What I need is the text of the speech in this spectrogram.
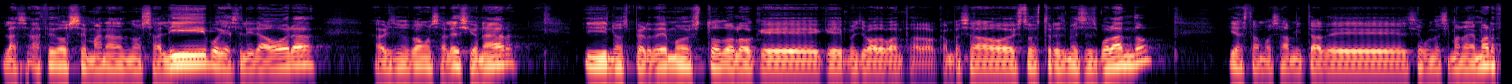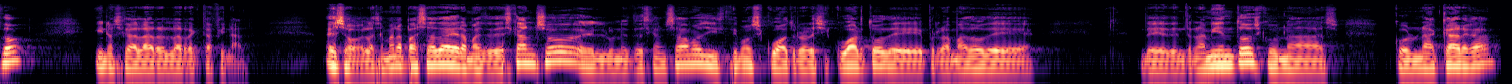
las, hace dos semanas no salí, voy a salir ahora, a ver si nos vamos a lesionar y nos perdemos todo lo que, que hemos llevado avanzado. Que han pasado estos tres meses volando, ya estamos a mitad de segunda semana de marzo y nos queda la, la recta final. Eso, la semana pasada era más de descanso, el lunes descansamos y hicimos cuatro horas y cuarto de programado de, de, de entrenamientos con, unas, con una carga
